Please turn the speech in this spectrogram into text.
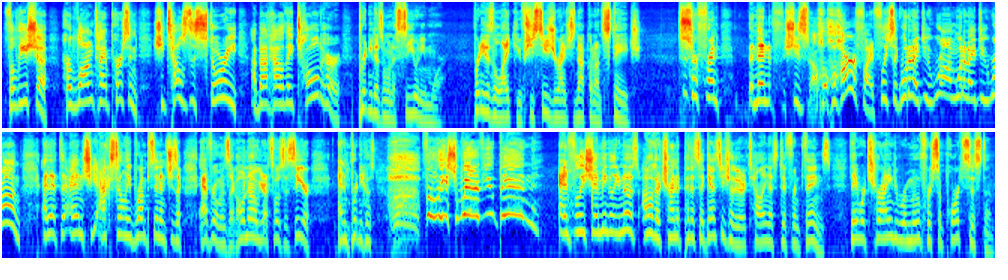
Felicia, her longtime person, she tells this story about how they told her Britney doesn't want to see you anymore. Britney doesn't like you. If she sees you around, she's not going on stage. This is her friend. And then she's horrified. Felicia's like, What did I do wrong? What did I do wrong? And at the end, she accidentally bumps in and she's like, Everyone's like, Oh no, you're not supposed to see her. And Britney goes, Felicia, where have you been? And Felicia immediately knows, Oh, they're trying to pit us against each other. They're telling us different things. They were trying to remove her support system.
